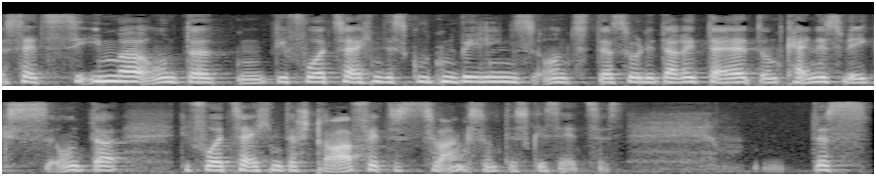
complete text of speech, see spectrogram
setzt sie immer unter die Vorzeichen des guten Willens und der Solidarität und keineswegs unter die Vorzeichen der Strafe, des Zwangs und des Gesetzes das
